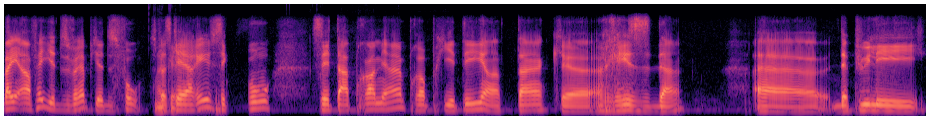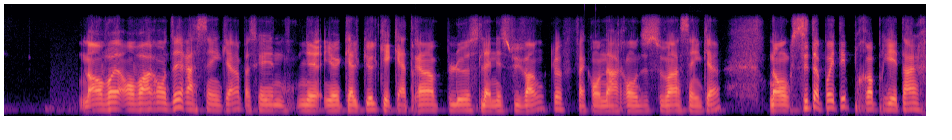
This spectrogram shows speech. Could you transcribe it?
Ben, en fait, il y a du vrai puis il y a du faux. Ce qui arrive, c'est que c'est ta première propriété en tant que résident euh, depuis les on va, on va arrondir à 5 ans parce qu'il y, a un calcul qui est 4 ans plus l'année suivante. fait qu'on arrondit souvent à 5 ans. Donc, si tu n'as pas été propriétaire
